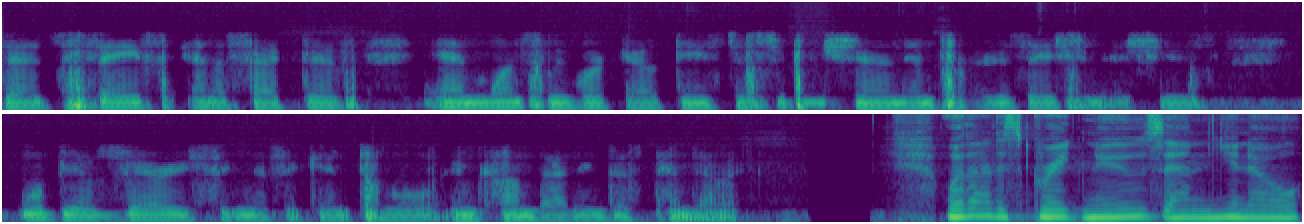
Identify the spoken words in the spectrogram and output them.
said, safe and effective. And once we work out these distribution and prioritization issues, will be a very significant tool in combating this pandemic. Well, that is great news. And, you know,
